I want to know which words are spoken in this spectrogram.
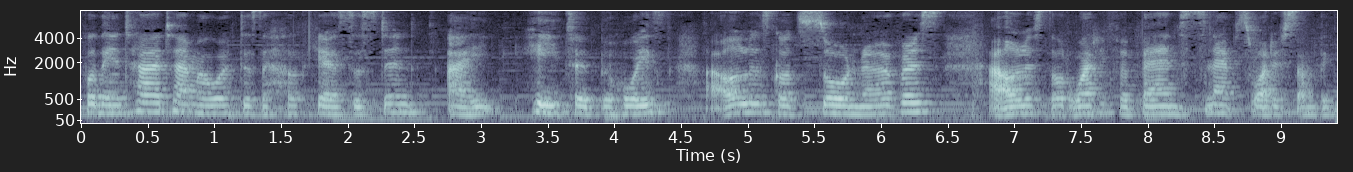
for the entire time I worked as a healthcare assistant, I hated the hoist. I always got so nervous. I always thought, what if a band snaps? What if something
